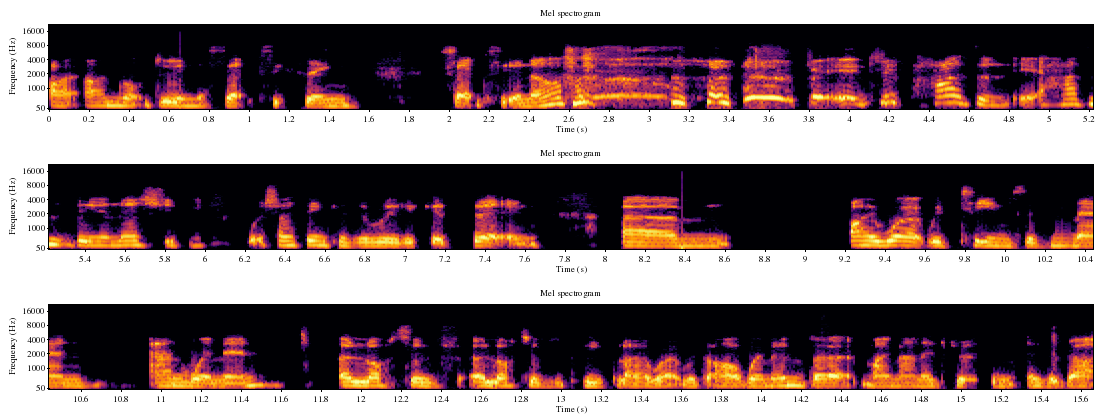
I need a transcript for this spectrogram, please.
I, am not doing the sexy thing sexy enough. but it just hasn't. It hasn't been an issue for me, which I think is a really good thing. Um, I work with teams of men and women. A lot of a lot of the people I work with are women, but my manager is a, guy,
